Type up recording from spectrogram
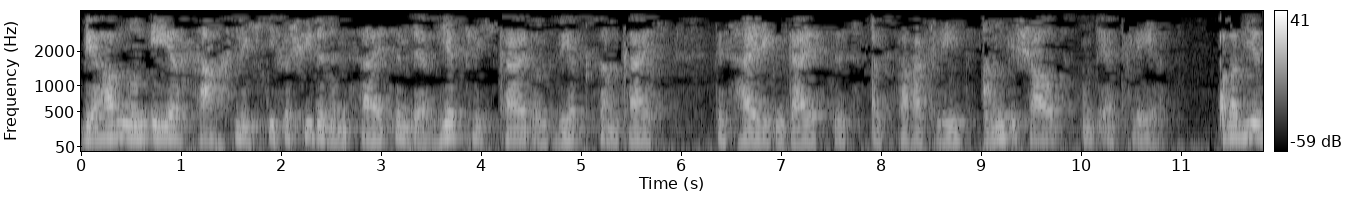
Wir haben nun eher sachlich die verschiedenen Seiten der Wirklichkeit und Wirksamkeit des Heiligen Geistes als Paraklet angeschaut und erklärt. Aber wir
